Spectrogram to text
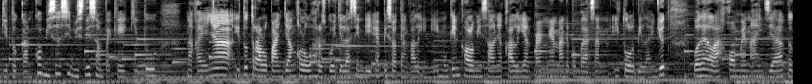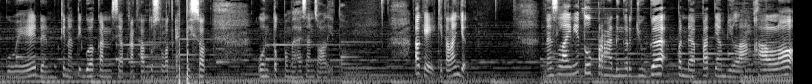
gitu kan kok bisa sih bisnis sampai kayak gitu? Nah kayaknya itu terlalu panjang kalau harus gue jelasin di episode yang kali ini. Mungkin kalau misalnya kalian pengen ada pembahasan itu lebih lanjut bolehlah komen aja ke gue dan mungkin nanti gue akan siapkan satu slot episode untuk pembahasan soal itu. Oke kita lanjut Nah selain itu pernah denger juga pendapat yang bilang kalau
